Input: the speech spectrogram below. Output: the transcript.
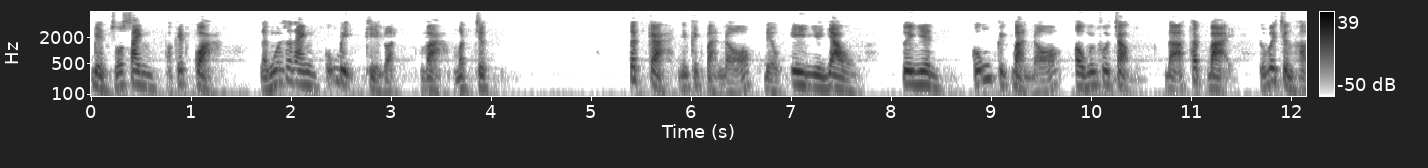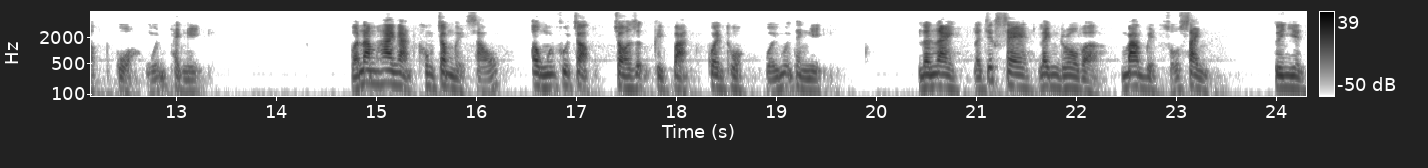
biển số xanh và kết quả là Nguyễn Xuân Anh cũng bị kỷ luật và mất chức. Tất cả những kịch bản đó đều y như nhau, tuy nhiên cũng kịch bản đó ông Nguyễn Phú Trọng đã thất bại đối với trường hợp của Nguyễn Thành Nghị. Vào năm 2016, ông Nguyễn Phú Trọng cho dựng kịch bản quen thuộc với Nguyễn Thành Nghị. Lần này là chiếc xe Land Rover mang biển số xanh. Tuy nhiên,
